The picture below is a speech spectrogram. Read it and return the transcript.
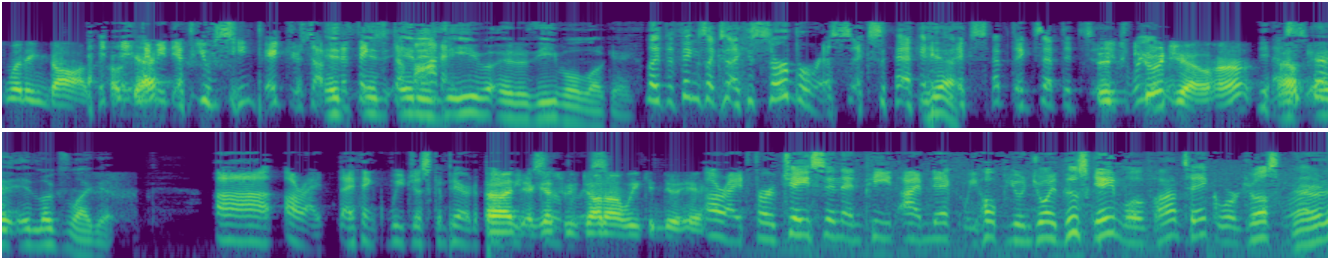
slitting dog. Okay, I mean, if you've seen pictures of it, It, the thing's it, it is evil. It is evil looking. like the things like like Cerberus, except Yeah. except except it's it's it's real. Cujo, huh? Yes. Okay. It, it looks like it. Uh, all right, I think we just compared a Uh, I puppy to guess we've done all we can do here. All right, for Jason and Pete, I'm Nick. We hope you enjoyed this game of Hot Take or Just Right. There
